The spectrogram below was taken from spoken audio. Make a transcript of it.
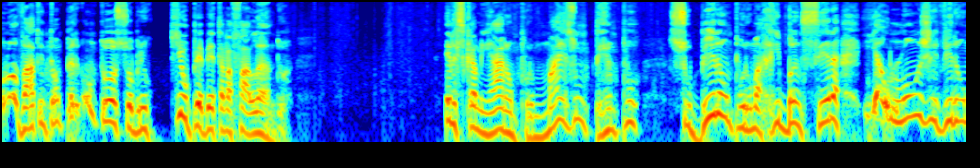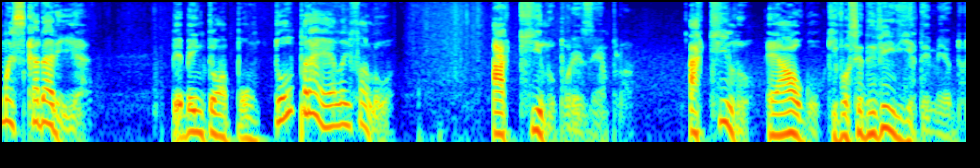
O novato então perguntou sobre o que o PB estava falando. Eles caminharam por mais um tempo, subiram por uma ribanceira e ao longe viram uma escadaria. PB então apontou para ela e falou: Aquilo, por exemplo. Aquilo é algo que você deveria ter medo.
